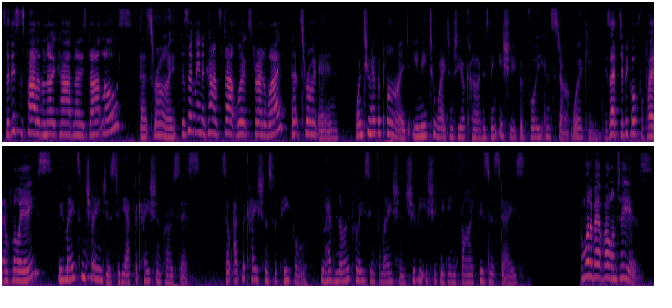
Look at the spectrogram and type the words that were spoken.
So this is part of the no card, no start laws? That's right. Does that mean I can't start work straight away? That's right, Anne. Once you have applied, you need to wait until your card has been issued before you can start working. Is that difficult for paid employees? We've made some changes to the application process. So, applications for people who have no police information should be issued within five business days. And what about volunteers?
